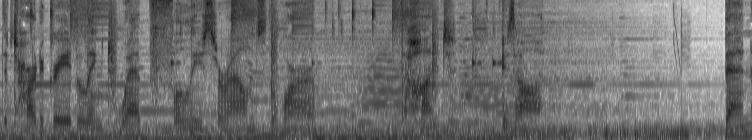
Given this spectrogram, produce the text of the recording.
The tardigrade linked web fully surrounds the worm. The hunt is on. Then,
